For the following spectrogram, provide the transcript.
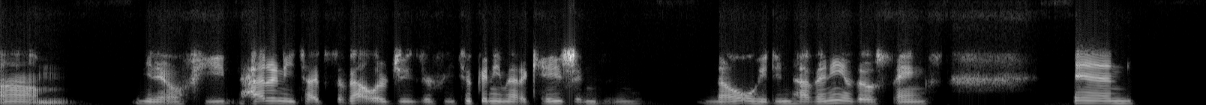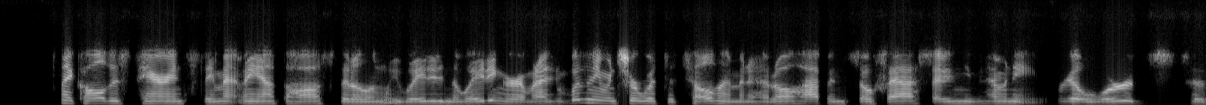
um, you know, if he had any types of allergies, or if he took any medications. And no, he didn't have any of those things. And I called his parents. They met me at the hospital and we waited in the waiting room. And I wasn't even sure what to tell them. And it had all happened so fast. I didn't even have any real words to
